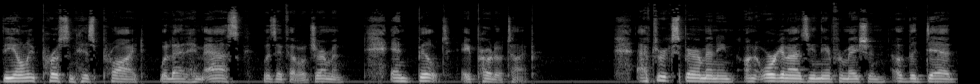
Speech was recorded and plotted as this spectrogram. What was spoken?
The only person his pride would let him ask was a fellow German, and built a prototype. After experimenting on organizing the information of the dead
